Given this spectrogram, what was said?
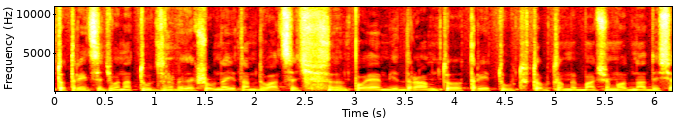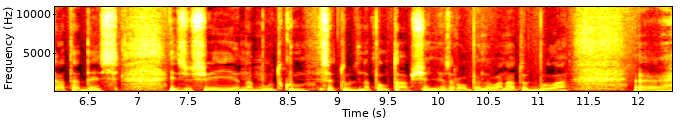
то 30 вона тут зробила. Якщо в неї там 20 поем і драм, то 3 тут. Тобто ми бачимо одна десята десь із усієї набутку, це тут на Полтавщині зроблено. Вона тут була е,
